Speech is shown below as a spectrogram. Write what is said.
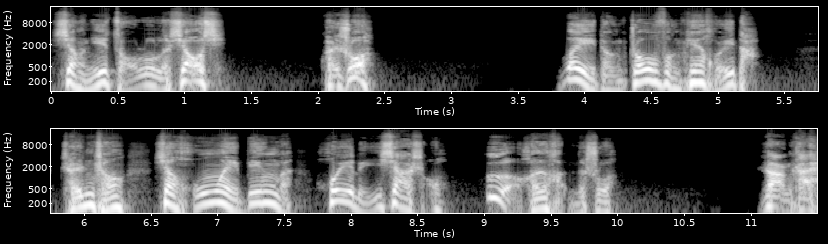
向你走漏了消息？”快说！未等周奉天回答，陈诚向红卫兵们挥了一下手，恶狠狠地说：“让开，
